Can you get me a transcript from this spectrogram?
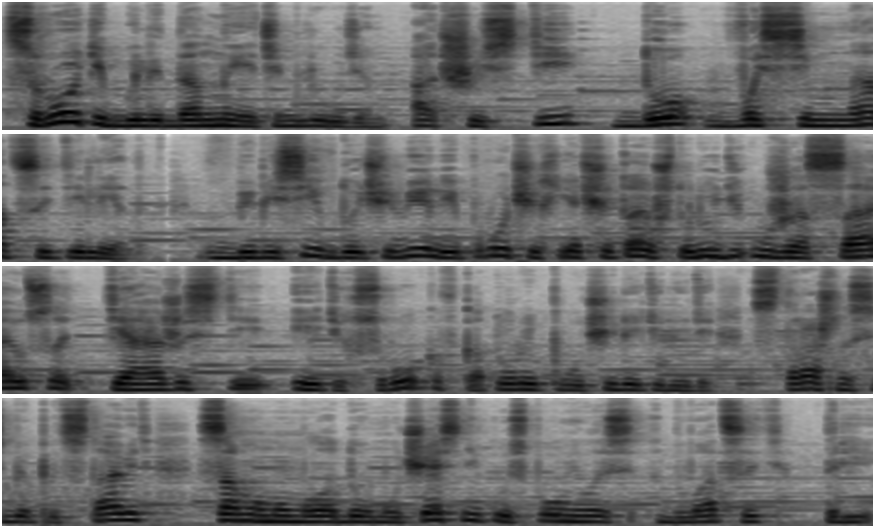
сроки были даны этим людям от 6 до 18 лет в BBC, в Deutsche Welle и прочих, я считаю, что люди ужасаются тяжести этих сроков, которые получили эти люди. Страшно себе представить, самому молодому участнику исполнилось 23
